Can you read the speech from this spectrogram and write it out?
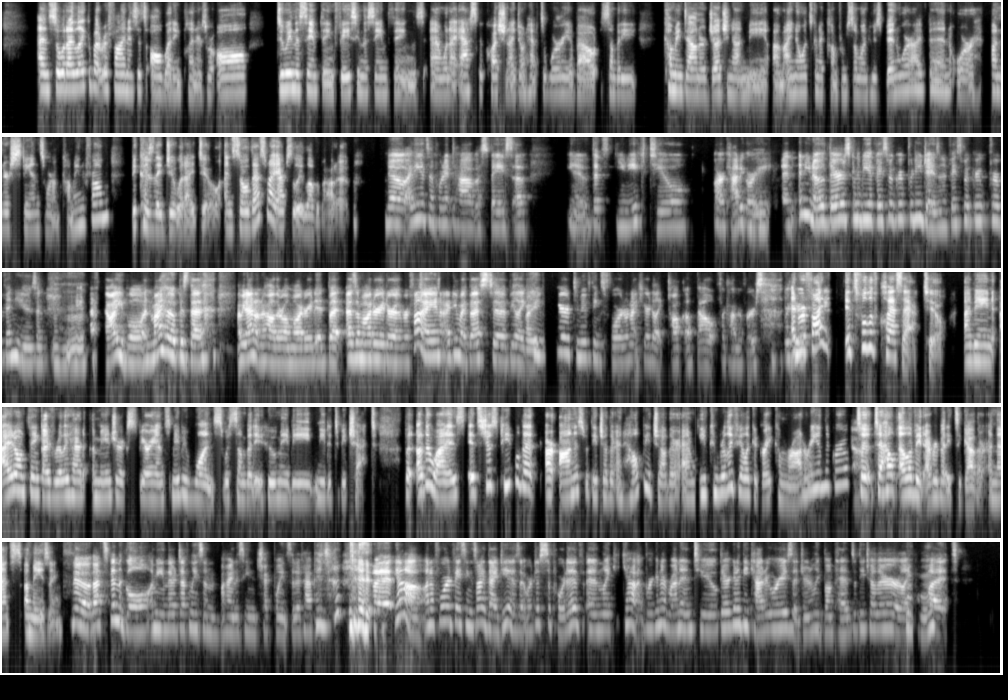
And so, what I like about Refine is it's all wedding planners. We're all doing the same thing, facing the same things. And when I ask a question, I don't have to worry about somebody coming down or judging on me. Um, I know it's going to come from someone who's been where I've been or understands where I'm coming from because yeah. they do what I do. And so that's what I absolutely love about it. No, I think it's important to have a space of, you know, that's unique to our category mm-hmm. and and you know there's going to be a facebook group for djs and a facebook group for venues and mm-hmm. that's valuable and my hope is that i mean i don't know how they're all moderated but as a moderator of refine i do my best to be like right. hey we're here to move things forward we're not here to like talk about photographers and refine it's full of class act too I mean, I don't think I've really had a major experience, maybe once with somebody who maybe needed to be checked. But otherwise, it's just people that are honest with each other and help each other. And you can really feel like a great camaraderie in the group yeah. to, to help elevate everybody together. And that's amazing. No, that's been the goal. I mean, there are definitely some behind the scenes checkpoints that have happened. but yeah, on a forward facing side, the idea is that we're just supportive and like, yeah, we're going to run into, there are going to be categories that generally bump heads with each other or like, mm-hmm. but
